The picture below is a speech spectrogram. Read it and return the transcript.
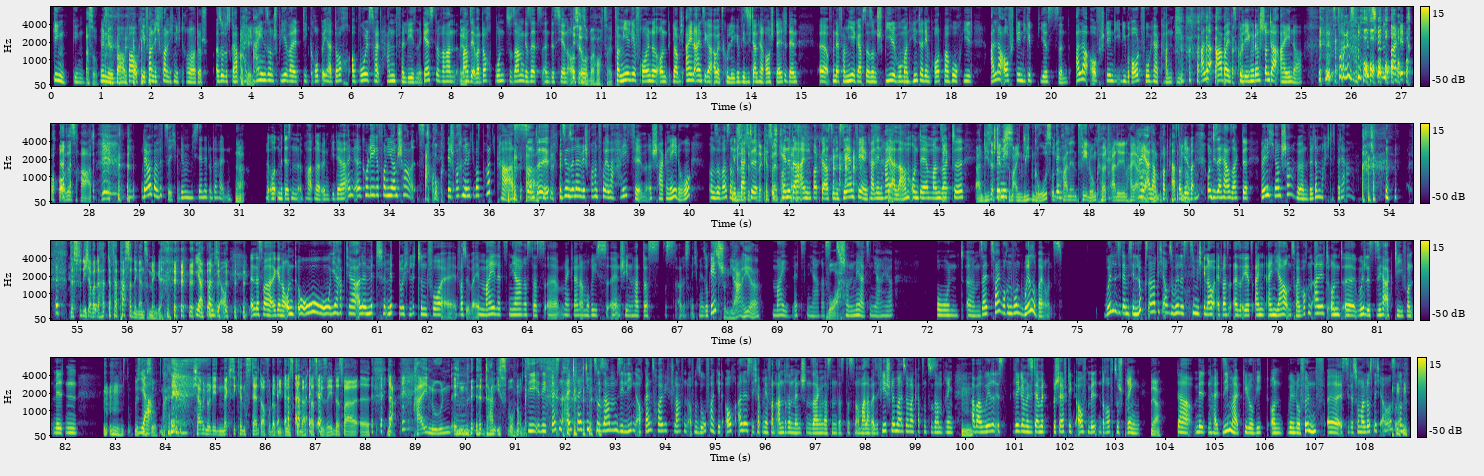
Ging, ging. Achso. Nö, nö, war, war okay. Fand ich, fand ich nicht dramatisch. Also, das gab Okay. halt ein so ein Spiel, weil die Gruppe ja doch, obwohl es halt handverlesene Gäste waren, Ja. waren sie aber doch bunt zusammengesetzt, ein bisschen aus Ist ja so so bei Hochzeiten. Familie, Freunde und, glaube ich, ein einziger Arbeitskollege, wie sich dann herausstellte. Denn äh, von der Familie gab es da so ein Spiel, wo man hinter dem Brautpaar hochhielt, alle aufstehen, die gepierst sind, alle aufstehen, die die Braut vorher kannten, alle Arbeitskollegen und dann stand da einer. Das tat mir so ein bisschen leid. das ist hart. Der war aber witzig, mit dem habe ich mich sehr nett unterhalten. Ja. Und mit dessen Partner irgendwie, der ein äh, Kollege von Jörn Schaar ist. Ach, guck. Wir sprachen nämlich über Podcasts und äh, beziehungsweise nein, wir sprachen vorher über Hai-Filme, Sharknado und sowas. Und, Und ich sagte, da ich kenne da Podcast. einen Podcast, den ich sehr empfehlen kann, den Hai-Alarm. Und der Mann sagte, An dieser Stelle ich- schon mal einen lieben Gruß und auch eine Empfehlung. Hört alle den High Hai-Alarm-Podcast auf jeden Genau. Fall. Und dieser Herr sagte, wenn ich Jörn Schaar hören will, dann mache ich das bei der Arbeit. Das finde ich aber, da, da verpasst er eine ganze Menge. Ja, fand ich auch. Das war, genau. Und oh, oh, oh, ihr habt ja alle mit, mit durchlitten vor äh, etwas über im Mai letzten Jahres, dass äh, mein kleiner Maurice äh, entschieden hat, dass das alles nicht mehr so Das ist geht. schon ein Jahr her. Mai letzten Jahres. Boah. Das ist schon mehr als ein Jahr her. Und ähm, seit zwei Wochen wohnt Will bei uns. Will sieht ein bisschen luchsartig aus. Will ist ziemlich genau etwas, also jetzt ein, ein Jahr und zwei Wochen alt und äh, Will ist sehr aktiv und Milton Ist Ja. nicht so. Ich habe nur den Mexican Standoff oder wie du es genannt hast gesehen. Das war äh, ja High Noon in Mhm. Danis Wohnung. Sie, sie fressen einträchtig zusammen, sie liegen auch ganz häufig schlafend auf dem Sofa, geht auch alles. Ich habe mir von anderen Menschen sagen lassen, dass das normalerweise viel schlimmer ist, wenn man Katzen zusammenbringt. Mhm. Aber Will ist regelmäßig damit beschäftigt, auf Milton drauf zu springen. Ja. Da Milton halt siebeneinhalb Kilo wiegt und Will nur fünf, äh, sieht das schon mal lustig aus. Und,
